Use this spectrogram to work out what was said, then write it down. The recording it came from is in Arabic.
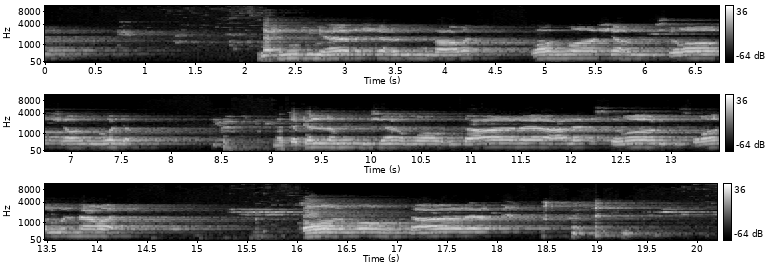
نحن في هذا الشهر المبارك وهو شهر الإسراء شهر رجب نتكلم إن شاء الله تعالى على أسرار الإسراء والمعراج. قال الله تعالى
